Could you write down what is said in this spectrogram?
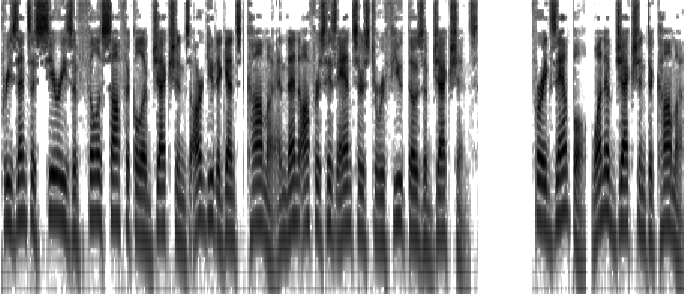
presents a series of philosophical objections argued against kama and then offers his answers to refute those objections. For example, one objection to kama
